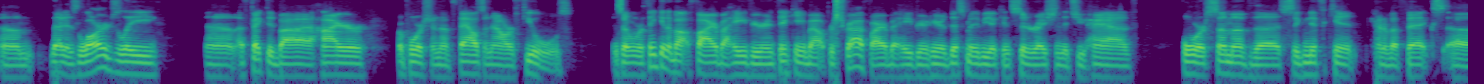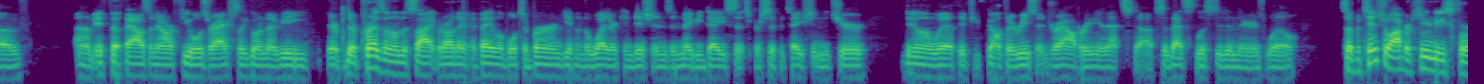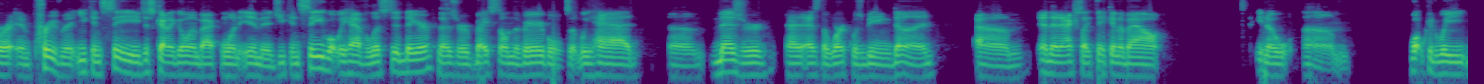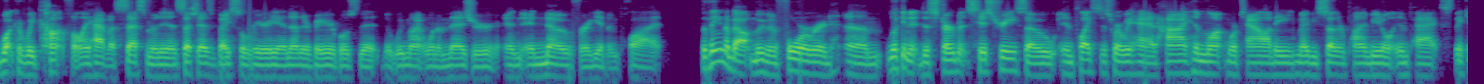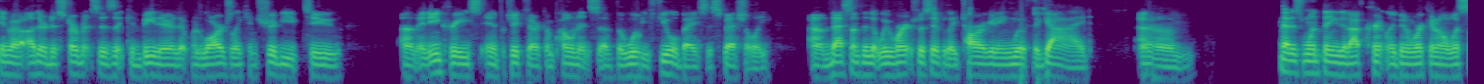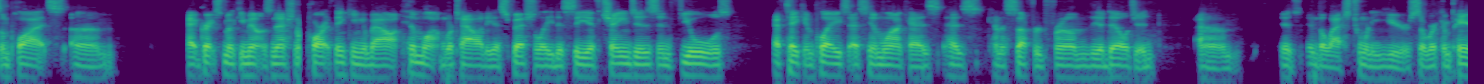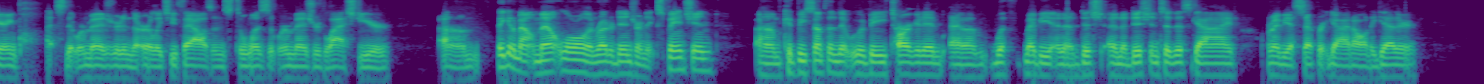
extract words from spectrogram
um, that is largely uh, affected by a higher proportion of thousand hour fuels. And so when we're thinking about fire behavior and thinking about prescribed fire behavior in here, this may be a consideration that you have for some of the significant kind of effects of um, if the thousand hour fuels are actually going to be they're they're present on the site, but are they available to burn given the weather conditions and maybe days since precipitation that you're dealing with if you've gone through recent drought or any of that stuff. So that's listed in there as well. So potential opportunities for improvement, you can see just kind of going back one image, you can see what we have listed there. Those are based on the variables that we had um, measured as, as, the work was being done. Um, and then actually thinking about you know, um, what could we what could we confidently have assessment in, such as basal area and other variables that, that we might want to measure and, and know for a given plot. The thinking about moving forward, um, looking at disturbance history, so in places where we had high hemlock mortality, maybe southern pine beetle impacts, thinking about other disturbances that could be there that would largely contribute to um, an increase in particular components of the woody fuel base, especially. Um, that's something that we weren't specifically targeting with the guide. Um, that is one thing that I've currently been working on with some plots um, at Great Smoky Mountains National Park, thinking about hemlock mortality, especially to see if changes in fuels have taken place as hemlock has has kind of suffered from the adelgid um, in, the last 20 years. So we're comparing plots that were measured in the early 2000s to ones that were measured last year. Um, thinking about Mountain Laurel and rhododendron expansion um, could be something that would be targeted um, with maybe an addition, an addition to this guide or maybe a separate guide altogether.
